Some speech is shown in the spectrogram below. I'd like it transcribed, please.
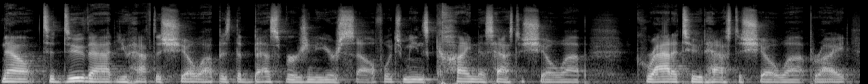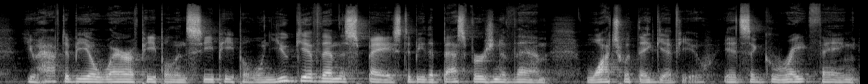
Now, to do that, you have to show up as the best version of yourself, which means kindness has to show up, gratitude has to show up, right? You have to be aware of people and see people. When you give them the space to be the best version of them, watch what they give you. It's a great thing.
